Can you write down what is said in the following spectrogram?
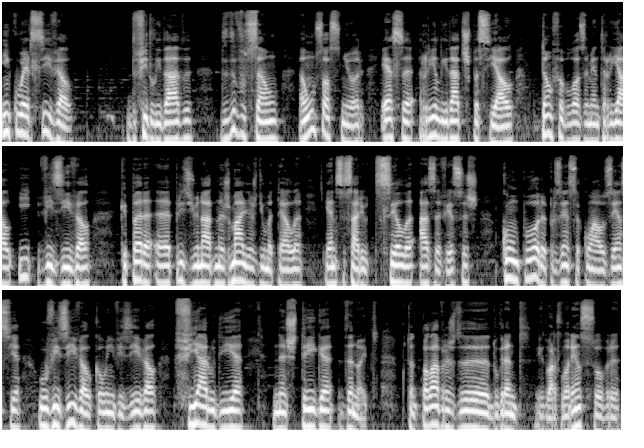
incoercível de fidelidade, de devoção a um só Senhor, essa realidade espacial tão fabulosamente real e visível que para a aprisionar nas malhas de uma tela é necessário tecê-la às avessas, compor a presença com a ausência, o visível com o invisível, fiar o dia na estriga da noite. Portanto, palavras de- do grande Eduardo Lourenço sobre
